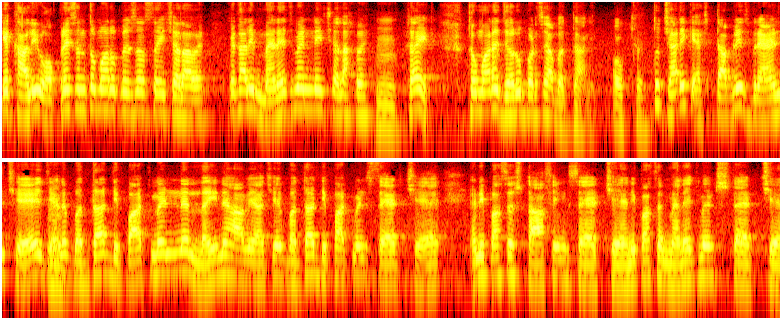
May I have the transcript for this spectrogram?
કે ખાલી ઓપરેશન તો મારો બિઝનેસ નહીં ચલાવે કે ખાલી મેનેજમેન્ટ નહીં ચલાવે. રાઈટ તો મારે જરૂર પડશે આ બધાની. ઓકે તો જ્યારે એક એસ્ટાબ્લિશ બ્રાન્ડ છે જેને બધા ડિપાર્ટમેન્ટને લઈને આવ્યા છે બધા ડિપાર્ટમેન્ટ સેટ છે એની પાસે સ્ટાફિંગ સેટ છે એની પાસે મેનેજમેન્ટ સેટ છે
